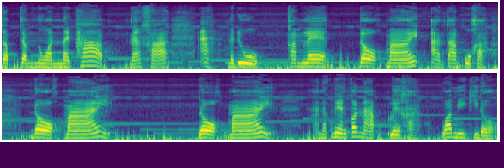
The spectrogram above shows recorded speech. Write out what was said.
กับจำนวนในภาพนะคะ อะ มาดูคำแรก ดอกไม้ อ่านตามครูค่ะ ดอกไม้ ดอกไม้ นักเรียนก็นับเลยค่ะ ว่ามีกี่ดอก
